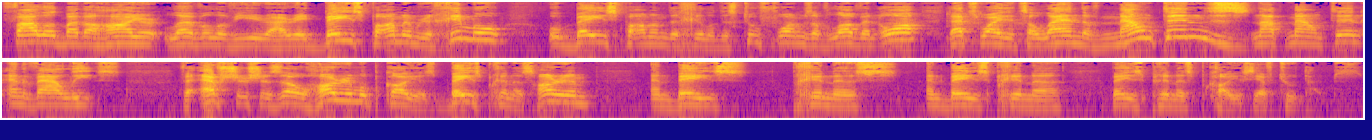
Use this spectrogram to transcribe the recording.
followed by the higher level of yira. Hare beis pa'amim rechimu ubeis pa'amim dechilu. There's two forms of love and awe. That's why it's a land of mountains, not mountain, and valleys. Ve'efsher shezo harim upkoyas, beis pchinas harim, and beis pchinas, and beis pchina, beis pchinas pkoyas. You have two types.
